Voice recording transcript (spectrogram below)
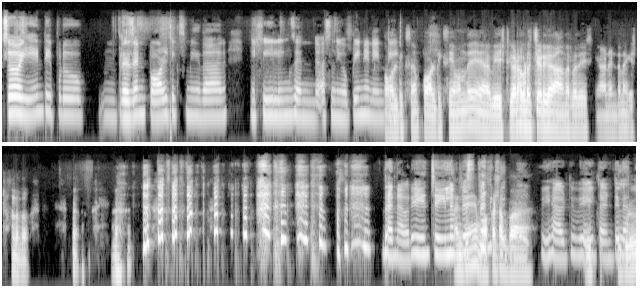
సో ఏంటి ఇప్పుడు ప్రెసెంట్ పాలిటిక్స్ మీద నీ ఫీలింగ్స్ అండ్ అసలు నీ ఒపీనియన్ ఏంటి? పాలిటిక్స్ పాలిటిక్స్ ఏముంది? వేస్ట్ గాడు ఒకడు వచ్చాడుగా ఆంధ్రప్రదేశ్ ఆడంటే నాకు ఇష్టం ఉండదు. దాన్ని ఎవరు ఏం చేయలేం అంటే ఒకటబ్బా we have to wait years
